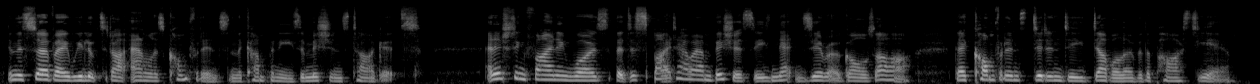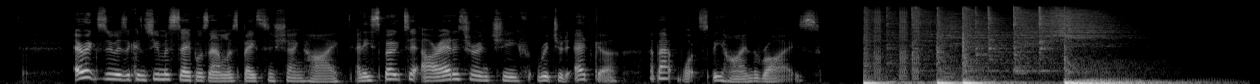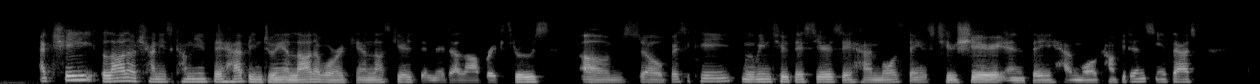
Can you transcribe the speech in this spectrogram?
In the survey, we looked at our analysts' confidence in the company's emissions targets. An interesting finding was that despite how ambitious these net zero goals are, their confidence did indeed double over the past year. Eric Zhu is a consumer staples analyst based in Shanghai, and he spoke to our editor in chief, Richard Edgar, about what's behind the rise. Actually, a lot of Chinese companies, they have been doing a lot of work and last year they made a lot of breakthroughs. Um, so basically moving to this year, they have more things to share and they have more confidence in that.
